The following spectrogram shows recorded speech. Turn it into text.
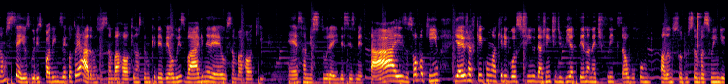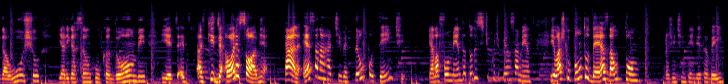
não sei, os guris podem dizer que eu tô errada, mas o samba rock nós temos que dever ao Luiz Wagner, é o samba rock é essa mistura aí desses metais, só um pouquinho. E aí eu já fiquei com aquele gostinho da gente devia ter na Netflix algo com, falando sobre o samba swing gaúcho e a ligação com o candombe e etc. Aqui, olha só, minha, cara, essa narrativa é tão potente ela fomenta todo esse tipo de pensamento. E eu acho que o ponto 10 dá o tom para a gente entender também,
